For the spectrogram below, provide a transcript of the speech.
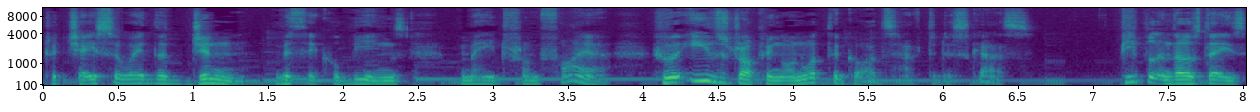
to chase away the jinn, mythical beings made from fire, who are eavesdropping on what the gods have to discuss. People in those days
